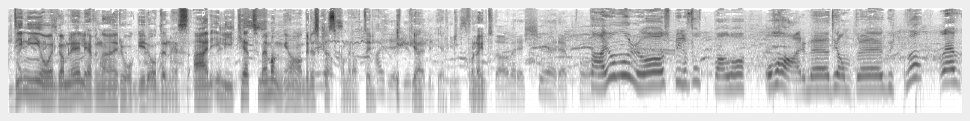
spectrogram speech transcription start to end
De ni år gamle elevene Roger og Dennis er i likhet med mange av deres klassekamerater ikke helt fornøyd. Det er jo moro å spille fotball og, og være med de andre guttene. Men,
